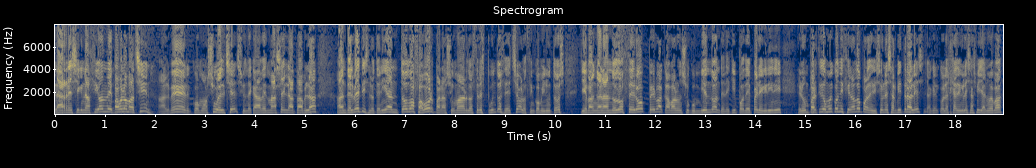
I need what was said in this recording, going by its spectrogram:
La resignación de Pablo Machín al ver cómo su Elche se hunde cada vez más en la tabla ante el Betis. Lo tenían todo a favor para sumar los tres puntos. De hecho, a los cinco minutos llevan ganando 2-0, pero acabaron sucumbiendo ante el equipo de Pellegrini en un partido muy condicionado por decisiones arbitrales, ya que el colegiado Iglesias Villanueva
